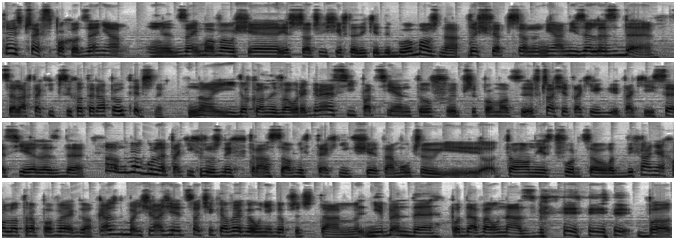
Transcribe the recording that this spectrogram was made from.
to jest Czech z pochodzenia, zajmował się jeszcze oczywiście wtedy, kiedy było można, doświadczeniami z LSD w celach takich psychoterapeutycznych. No i dokonywał regresji pacjentów, pacjentów przy pomocy, w czasie takiej, takiej sesji LSD. On w ogóle takich różnych transowych technik się tam uczył i to on jest twórcą oddychania holotropowego. W każdym bądź razie, co ciekawego u niego przeczytałem. Nie będę podawał nazwy, bo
